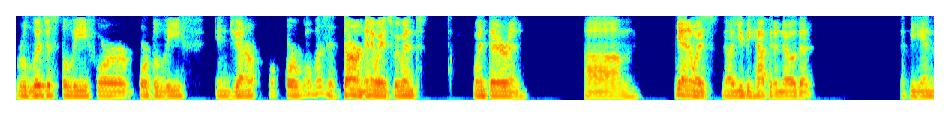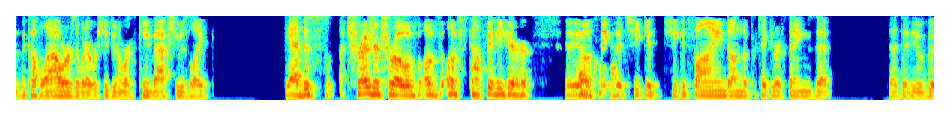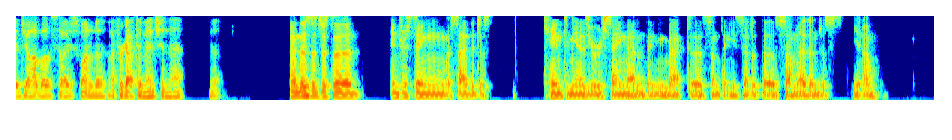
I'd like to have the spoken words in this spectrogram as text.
religious belief or or belief in general or, or what was it? Darn. Anyways, we went went there and um yeah, anyways, uh, you'd be happy to know that at the end of the couple hours or whatever she was doing her work, came back, she was like, Dad, this is a treasure trove of of stuff in here. You Oh, know, things that she could she could find on the particular things that that they do a good job of. So I just wanted to I forgot to mention that. Yeah. And this is just a interesting aside that just came to me as you were saying that and thinking back to something you said at the summit and just, you know,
